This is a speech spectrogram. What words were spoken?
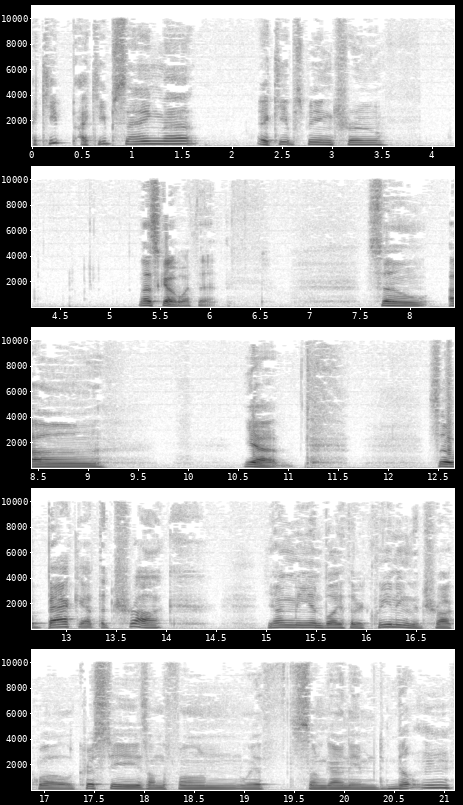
I keep I keep saying that. It keeps being true. Let's go with it. So, uh yeah, so back at the truck, Youngmee and Blythe are cleaning the truck while Christie is on the phone with some guy named Milton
